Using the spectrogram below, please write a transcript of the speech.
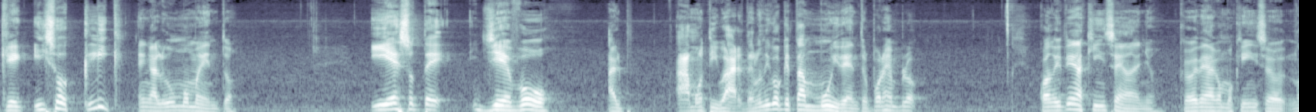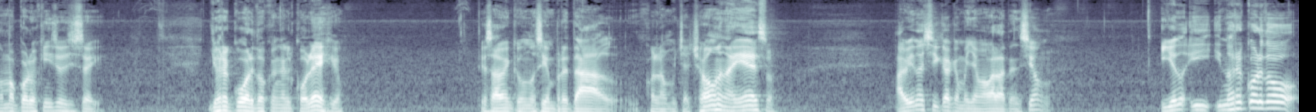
que hizo clic en algún momento y eso te llevó a motivarte. Lo único que está muy dentro, por ejemplo, cuando yo tenía 15 años, creo que tenía como 15, no me acuerdo, 15 o 16, yo recuerdo que en el colegio, ustedes saben que uno siempre está con la muchachona y eso, había una chica que me llamaba la atención. Y yo y, no recuerdo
